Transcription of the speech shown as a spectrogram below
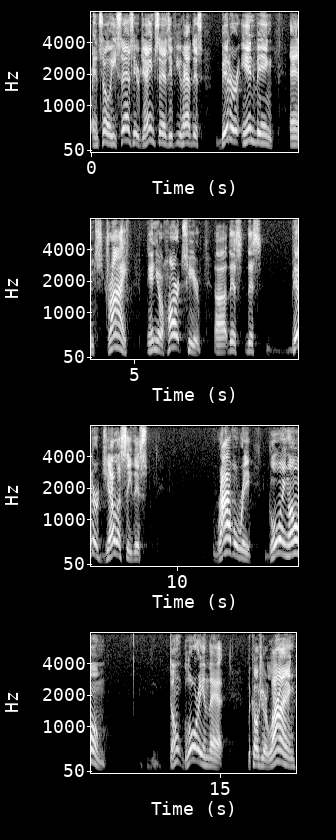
And so he says here, James says, if you have this bitter envying and strife in your hearts here, uh, this, this bitter jealousy, this rivalry going on. Don't glory in that because you're lying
